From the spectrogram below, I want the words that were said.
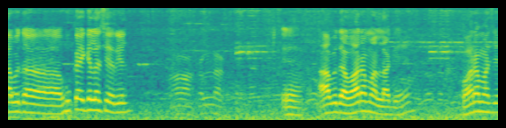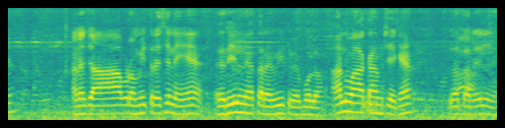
આ બધા હુકાઈ ગયેલા છે રેલ? એ આ બધા વારામાં લાગે વારામાં છે? અને જે આ આપણો મિત્ર છે ને એ રીલ ને અત્યારે વીટવે બોલો. આનું આ કામ છે કે અત્યારે રીલ ને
